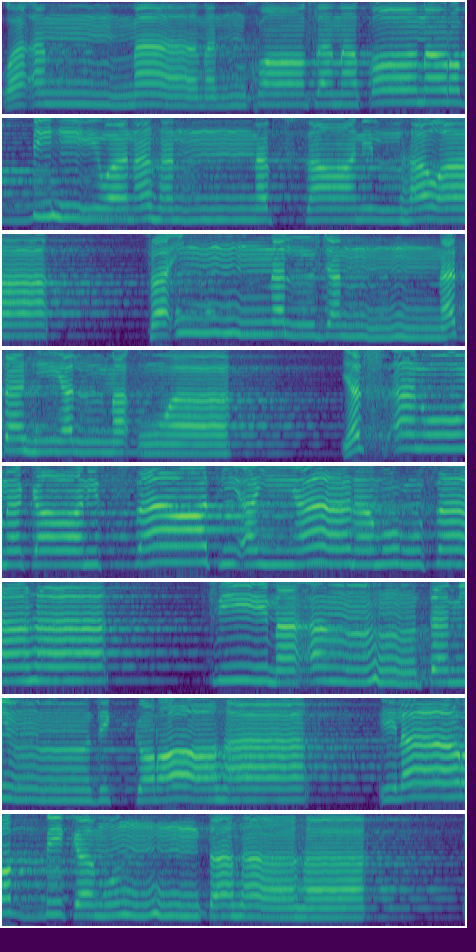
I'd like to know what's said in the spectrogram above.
واما من خاف مقام ربه ونهى النفس عن الهوى فان الجنه هي الماوى يسالونك عن الساعة ايان مرساها أنت من ذكراها. إلى ربك منتهاها.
